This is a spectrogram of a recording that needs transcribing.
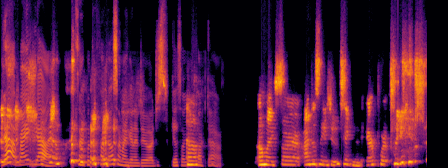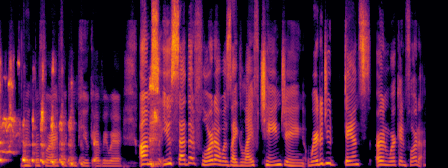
Yeah, right. Yeah. It's like, what the fuck else am I gonna do? I just guess I got Uh, fucked out. I'm like, Sir, I just need you to take me to the airport, please. Right before I fucking puke everywhere. Um, so you said that Florida was like life changing. Where did you dance or and work in Florida?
